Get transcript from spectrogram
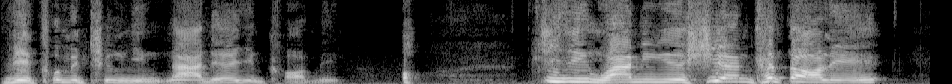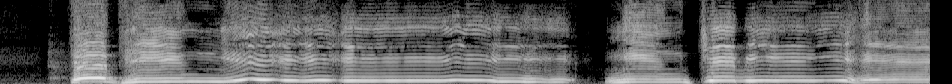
为可没听人外头人考门？哦，既然外面有香客到来。得平日人结别，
